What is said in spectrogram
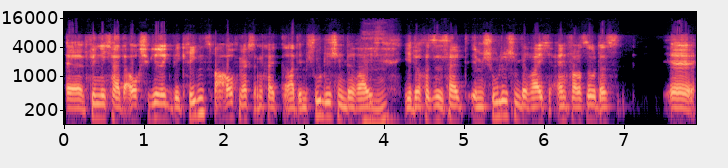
äh, finde ich halt auch schwierig. Wir kriegen zwar Aufmerksamkeit gerade im schulischen Bereich, mhm. jedoch ist es halt im schulischen Bereich einfach so, dass äh,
